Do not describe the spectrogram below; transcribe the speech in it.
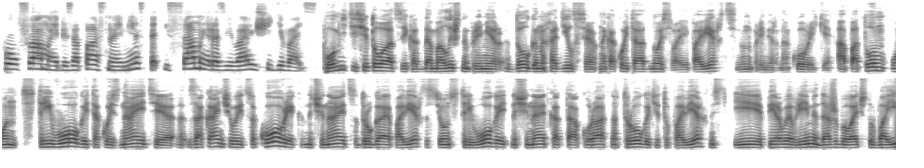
Пол самое безопасное место и самый развивающий девайс. Помните ситуации, когда малыш, например, долго находился на какой-то одной своей поверхности, ну, например, на коврике, а потом он с тревогой такой, знаете, заканчивается коврик, начинается другая поверхность, и он с тревогой начинает как-то аккуратно трогать эту поверхность, и первое время даже бывает, что боится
